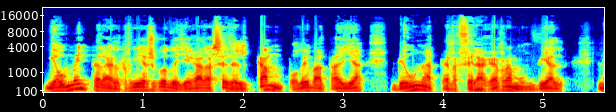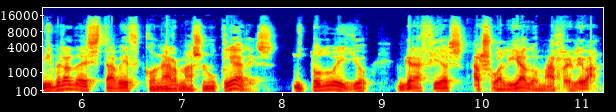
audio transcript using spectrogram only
y aumentará el riesgo de llegar a ser el campo de batalla de una tercera guerra mundial librada esta vez con armas nucleares, y todo ello gracias a su aliado más relevante.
